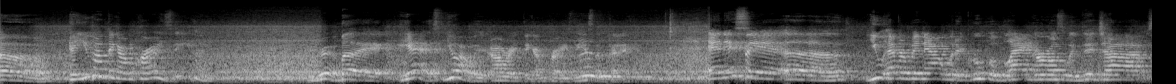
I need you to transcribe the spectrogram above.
Um, and you gonna think I'm crazy. Real. But yes, you always already think I'm crazy. It's okay. And it said, uh, you ever been out with a group of black girls with good jobs?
